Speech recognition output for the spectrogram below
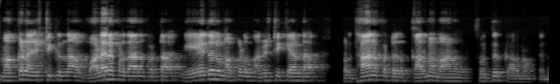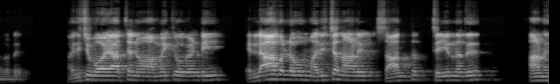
മക്കൾ അനുഷ്ഠിക്കുന്ന വളരെ പ്രധാനപ്പെട്ട ഏതൊരു മക്കളും അനുഷ്ഠിക്കേണ്ട പ്രധാനപ്പെട്ട ഒരു കർമ്മമാണ് കർമ്മം എന്നുള്ളത് മരിച്ചുപോയ അച്ഛനോ അമ്മയ്ക്കോ വേണ്ടി എല്ലാ കൊല്ലവും മരിച്ച നാളിൽ ശാന്ത ചെയ്യുന്നത് ആണ്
